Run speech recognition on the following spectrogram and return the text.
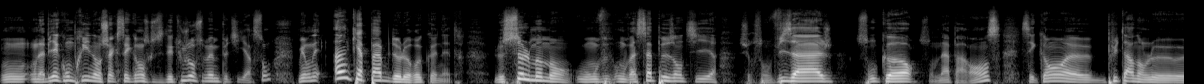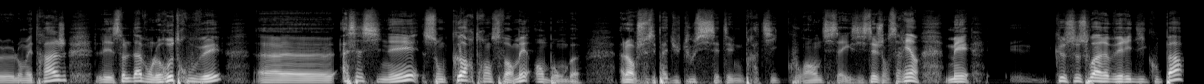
On, on a bien compris dans chaque séquence que c'était toujours ce même petit garçon, mais on est incapable de le reconnaître. Le seul moment où on, va s'apesantir sur son visage, son corps, son apparence, c'est quand euh, plus tard dans le long métrage, les soldats vont le retrouver euh, assassiné, son corps transformé en bombe. Alors je ne sais pas du tout si c'était une pratique courante, si ça existait, j'en sais rien, mais que ce soit véridique ou pas,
